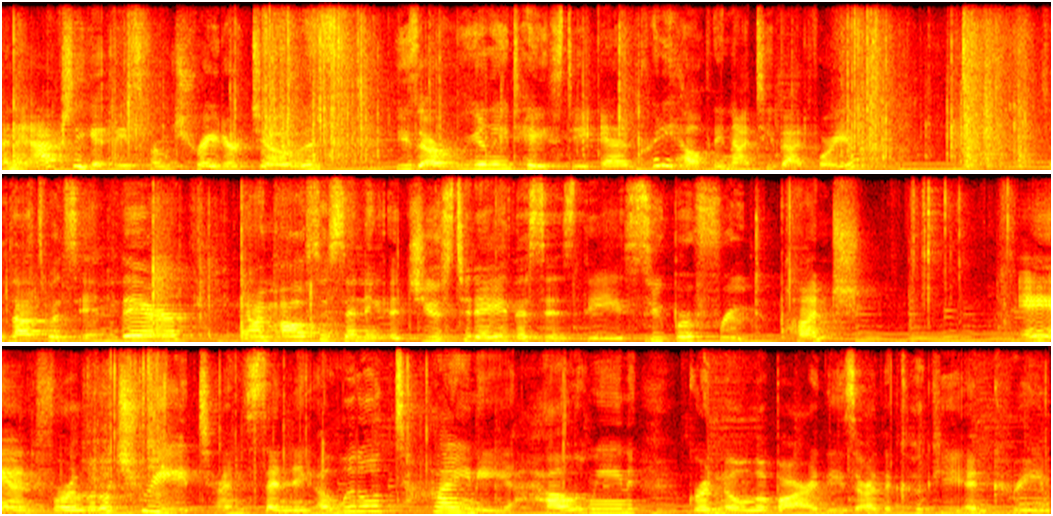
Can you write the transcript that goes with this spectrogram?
And I actually get these from Trader Joe's. These are really tasty and pretty healthy, not too bad for you. So that's what's in there. Now I'm also sending a juice today. This is the Super Fruit Punch. And for a little treat, I'm sending a little tiny Halloween granola bar. These are the cookie and cream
